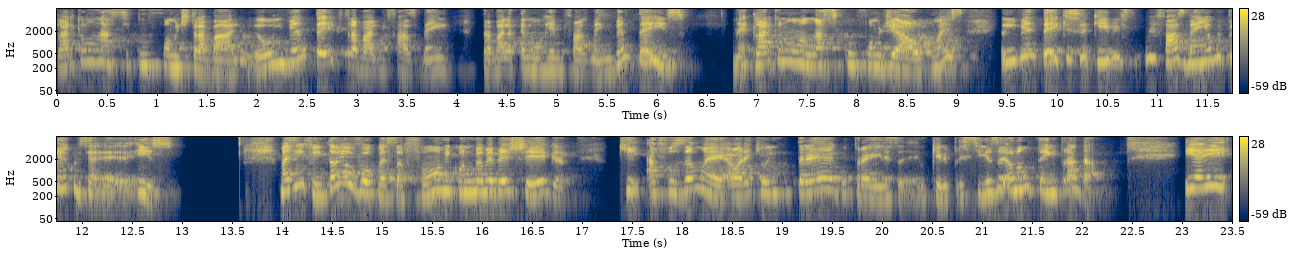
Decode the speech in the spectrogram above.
Claro que eu não nasci com fome de trabalho, eu inventei que trabalho me faz bem, trabalho até morrer me faz bem, inventei isso. Né? Claro que eu não nasci com fome de álcool, mas eu inventei que isso aqui me, me faz bem eu me perco isso, é isso. Mas enfim, então eu vou com essa fome, quando meu bebê chega, que a fusão é a hora que eu entrego para ele o que ele precisa, eu não tenho para dar. E aí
